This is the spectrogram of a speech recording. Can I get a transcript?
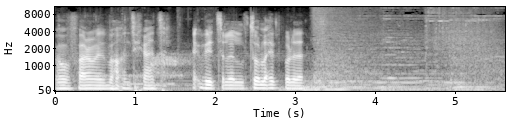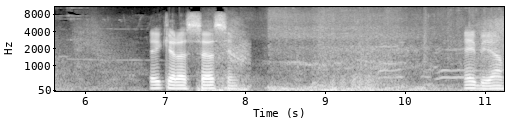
go farm with bounty hunter. Maybe it's a little too late for that. Take it, assassin. Maybe, yeah.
